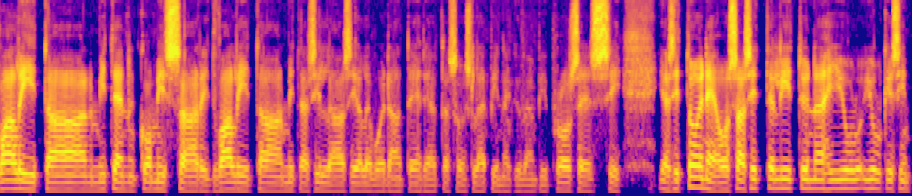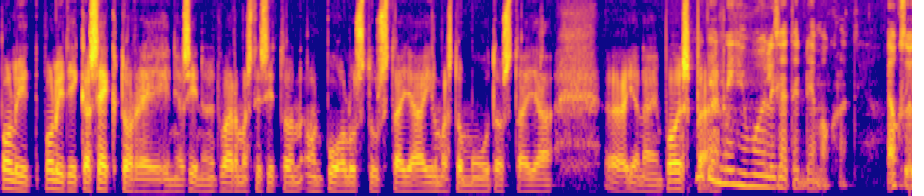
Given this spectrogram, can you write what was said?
valitaan, miten komissaarit valitaan, mitä sillä asialle voidaan tehdä, että se olisi läpinäkyvämpi prosessi. Ja sitten toinen osa sitten liittyy näihin julkisiin poli- politiikkasektoreihin ja siinä nyt varmasti sitten on, on puolustusta ja ilmastonmuutosta ja, ja näin poispäin. Miten niihin voi lisätä demokratiaa? Onko se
